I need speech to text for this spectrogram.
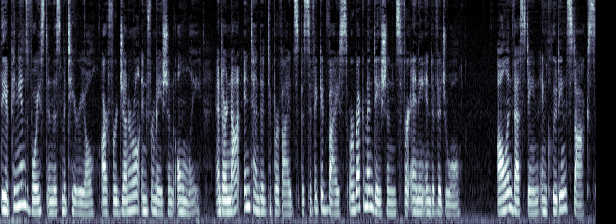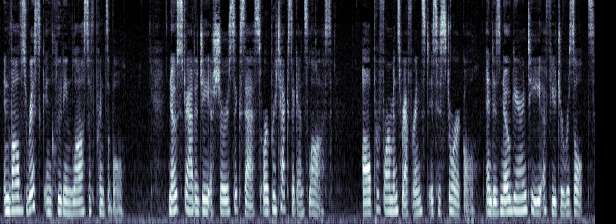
The opinions voiced in this material are for general information only and are not intended to provide specific advice or recommendations for any individual. All investing, including stocks, involves risk, including loss of principal. No strategy assures success or protects against loss. All performance referenced is historical and is no guarantee of future results.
